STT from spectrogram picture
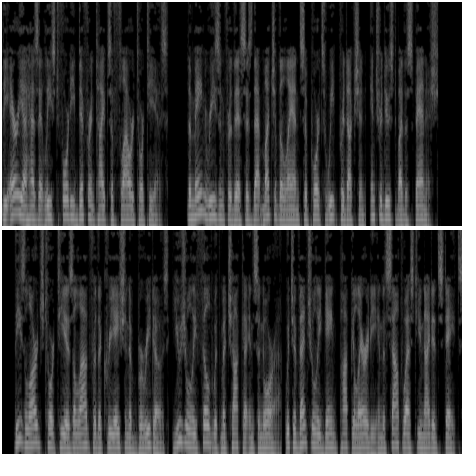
The area has at least 40 different types of flour tortillas. The main reason for this is that much of the land supports wheat production, introduced by the Spanish. These large tortillas allowed for the creation of burritos, usually filled with machaca in Sonora, which eventually gained popularity in the southwest United States.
